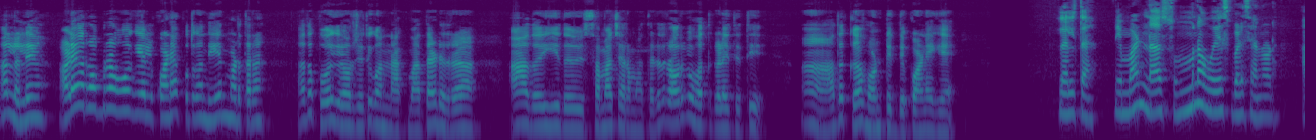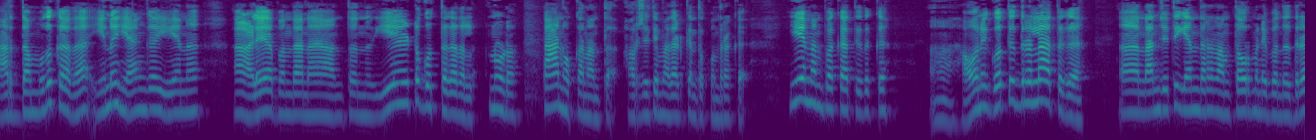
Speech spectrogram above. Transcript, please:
ಅಲ್ಲಲ್ಲಿ ಹಳೆಯವ್ರೊಬ್ರ ಹೋಗಿ ಅಲ್ಲಿ ಕೊನೆ ಕುತ್ಕೊಂಡು ಏನು ಮಾಡ್ತಾರ? ಅದಕ್ಕೆ ಹೋಗಿ ಅವ್ರ ಜೊತೆಗೆ ಒಂದು ನಾಲ್ಕು ಮಾತಾಡಿದ್ರ ಅದು ಇದು ಸಮಾಚಾರ ಮಾತಾಡಿದ್ರೆ ಅವ್ರಿಗೆ ಹೊತ್ತು ಗಳಿತೈತಿ. ಅದಕ್ಕೆ ಹೊಂಟಿದ್ದೆ ಕೊನೆಗೆ. ಲಲಿತಾ, ನಿಮ್ಮ ಅಣ್ಣ ಸುಮ್ಮನೆ ವಯಸ್ಸು ಬೆಳೆಸ ನೋಡು. ಅರ್ಧ ಮುದುಕದ ಇನ್ನು ಹೆಂಗ, ಏನು ಹಳೆಯ ಬಂದಾನ ಅಂತಂದು ಏಟು ಗೊತ್ತಾಗದಲ್ಲ. ನೋಡು, ತಾನು ಹೊಕ್ಕನಂತ ಅವ್ರ ಜೊತೆ ಮಾತಾಡ್ಕೊಂತ ಕುಂದ್ರಕ ಏನು ಅನ್ಬೇಕಾತ್ ಇದಕ್ಕೆ? ಅವನಿಗೆ ಗೊತ್ತಿದ್ರಲ್ಲ ಆತಗ. ನನ್ನ ಜೊತೆಗೆ ಎಂದರ ನಮ್ಮ ತವ್ರ ಮನೆ ಬಂದಿದ್ರ,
